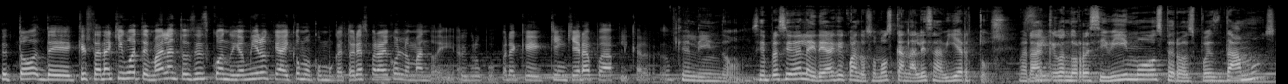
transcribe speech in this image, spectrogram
de, que están aquí en Guatemala, entonces cuando yo miro que hay como convocatorias para algo, lo mando ahí al grupo para que quien quiera pueda aplicar. Qué lindo. Siempre ha sido la idea que cuando somos canales abiertos, ¿verdad? Que cuando recibimos, pero después damos,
